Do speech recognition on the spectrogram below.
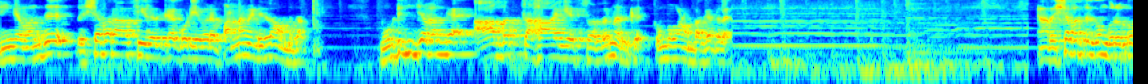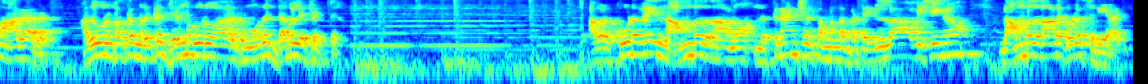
நீங்க வந்து ரிஷபராசியில் இருக்கக்கூடியவரை பண்ண வேண்டியதுலாம் ஒண்ணுதான். முடிஞ்சவங்க ஆபத் சகாயேஸ்வரர்னு இருக்கு கும்பகோணம் பக்கத்துல. ஆனா ரிஷபத்துக்கும் குருக்கும் ஆகாது. அது ஒரு பக்கம் இருக்க ஜென்மகுருவா இருக்கும் போது டபுள் எஃபெக்ட் அவர் கூடவே இந்த ஐம்பது நாளும் இந்த பினான்சியல் சம்பந்தப்பட்ட எல்லா விஷயங்களும் இந்த ஐம்பது நாளுக்குள்ள சரியாயிடும்.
